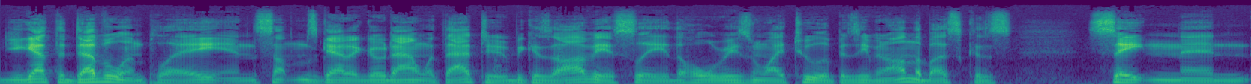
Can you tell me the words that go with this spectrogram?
you got the devil in play, and something's got to go down with that too. Because obviously, the whole reason why Tulip is even on the bus because Satan and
